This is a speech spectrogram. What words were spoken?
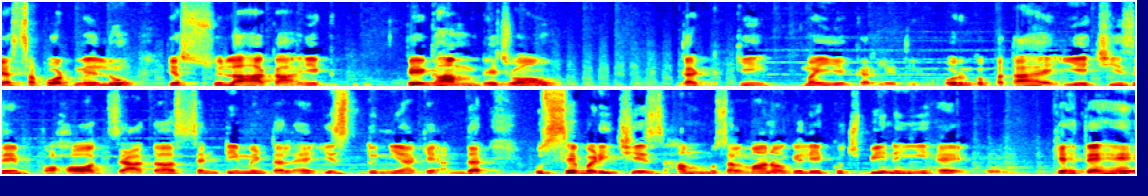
या सपोर्ट में लूँ, या सुलह का एक पैगाम भिजवाऊँ दट कि मैं ये कर लेती हूँ। और उनको पता है, ये चीज़ें बहुत ज़्यादा सेंटिमेंटल है इस दुनिया के अंदर। उससे बड़ी चीज़ हम मुसलमानों के लिए कुछ भी नहीं है। कहते हैं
